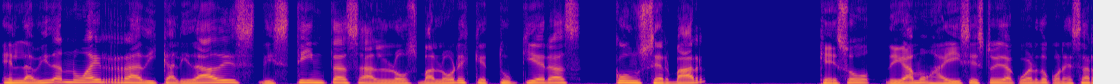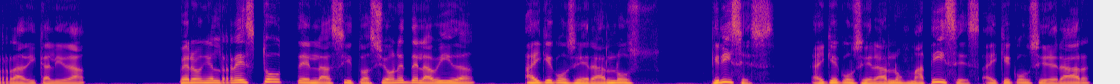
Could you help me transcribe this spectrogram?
en la vida no hay radicalidades distintas a los valores que tú quieras conservar, que eso, digamos, ahí sí estoy de acuerdo con esa radicalidad, pero en el resto de las situaciones de la vida hay que considerar los grises, hay que considerar los matices, hay que considerar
